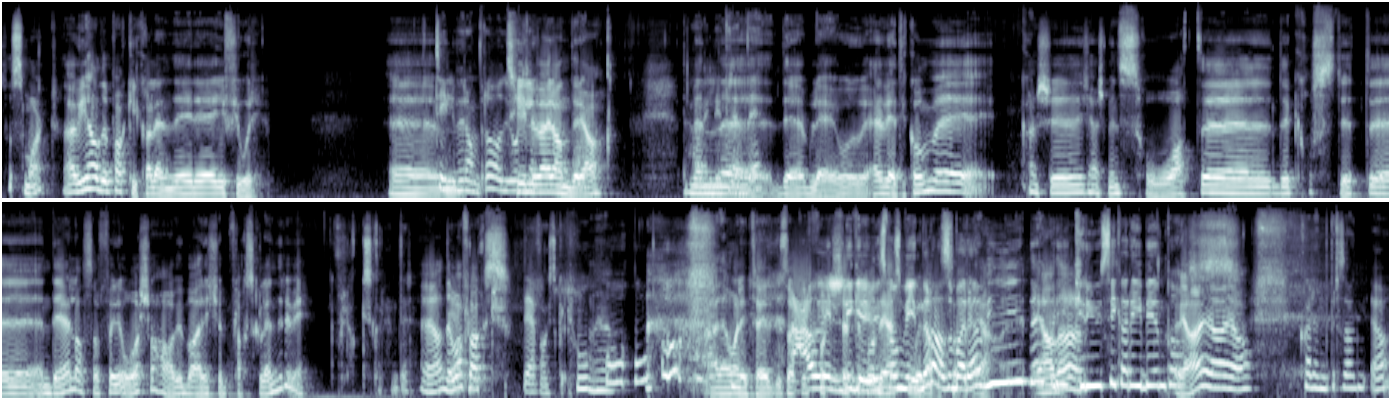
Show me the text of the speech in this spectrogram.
Så smart. Ja, vi hadde pakkekalender eh, i fjor. Eh, Til hverandre, da. Du Til hverandre, ja. Det Men eh, det ble jo Jeg vet ikke om eh, Kanskje kjæresten min så at det kostet en del, altså. For i år så har vi bare kjøpt flakskalendere, vi. Flakskalender. Ja, det var flaks. Det er faktisk kult. Nei, det var litt tørr. Det er jo veldig gøy hvis man vinner, da. Så altså. bare Ja. vi, Det Ja, blir da. cruise i Karibien på Ja, ja, ja. kalenderpresang. Ja.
